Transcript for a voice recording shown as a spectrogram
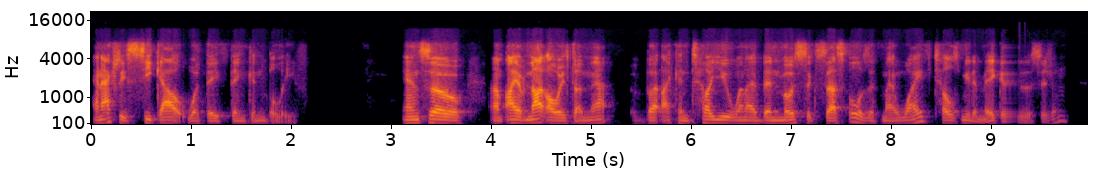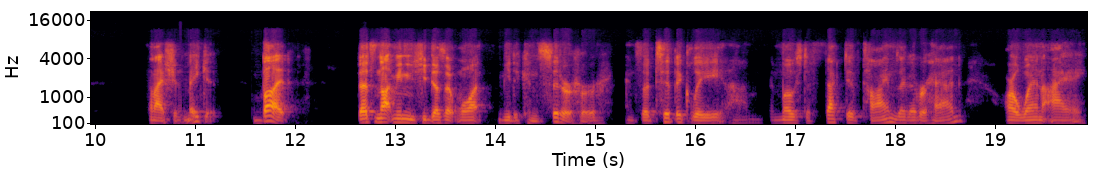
and actually seek out what they think and believe. And so um, I have not always done that, but I can tell you when I've been most successful is if my wife tells me to make a decision, then I should make it. But that's not meaning she doesn't want me to consider her. And so typically, um, the most effective times I've ever had are when I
